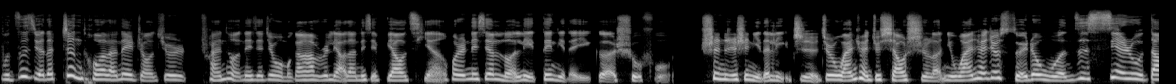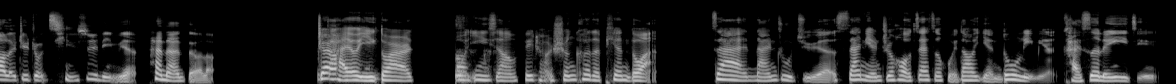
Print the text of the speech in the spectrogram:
不自觉的挣脱了那种就是传统那些，就是我们刚刚不是聊到那些标签或者那些伦理对你的一个束缚。甚至是你的理智，就是完全就消失了，你完全就随着文字陷入到了这种情绪里面，太难得了。这儿还有一段我印象非常深刻的片段，在男主角三年之后再次回到岩洞里面，凯瑟琳已经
